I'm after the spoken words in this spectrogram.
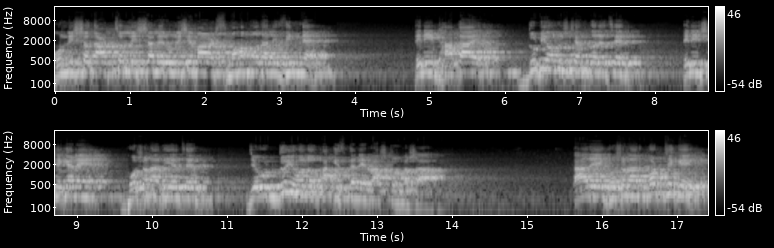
উনিশশো আটচল্লিশ সালের উনিশে মার্চ মোহাম্মদ আলী জিন্নে তিনি ঢাকায় দুটি অনুষ্ঠান করেছেন। তিনি সেখানে ঘোষণা দিয়েছেন যে উর্দুই হলো পাকিস্তানের রাষ্ট্রভাষা। তার এই ঘোষণার পর থেকে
